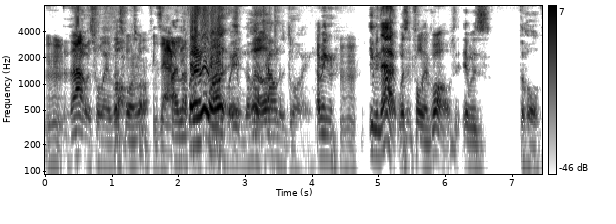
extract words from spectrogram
Mhm. That was fully That's involved. fully involved. I Exactly. left But I the know what- driveway and the whole well- town was glowing. I mean, Mhm. even that wasn't fully involved. It was The whole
